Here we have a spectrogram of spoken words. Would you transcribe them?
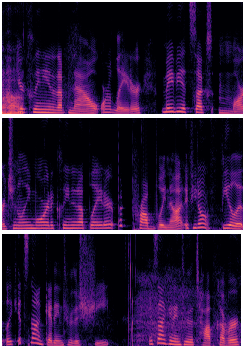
Uh-huh. you're cleaning it up now or later. Maybe it sucks marginally more to clean it up later, but probably not. If you don't feel it, like it's not getting through the sheet. It's not getting through the top cover,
